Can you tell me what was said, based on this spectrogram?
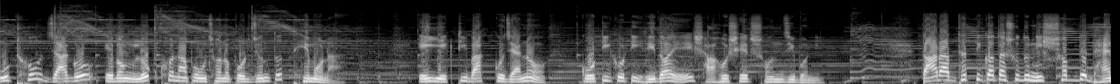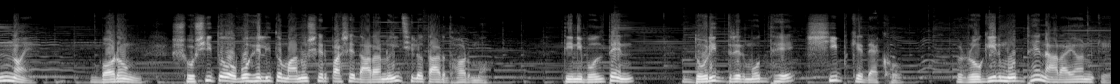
উঠো, জাগো এবং লক্ষ্য না পৌঁছানো পর্যন্ত থেমো না। এই একটি বাক্য যেন কোটি কোটি হৃদয়ে সাহসের সঞ্জীবনী। তার আধ্যাত্মিকতা শুধু নিঃশব্দে ধ্যান নয় বরং শোষিত অবহেলিত মানুষের পাশে দাঁড়ানোই ছিল তার ধর্ম। তিনি বলতেন, দরিদ্রের মধ্যে শিবকে দেখো, রোগীর মধ্যে নারায়ণকে।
